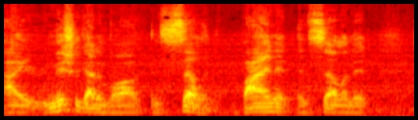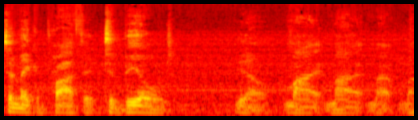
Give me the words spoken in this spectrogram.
I initially got involved in selling it, buying it and selling it to make a profit to build, you know, my my my my,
